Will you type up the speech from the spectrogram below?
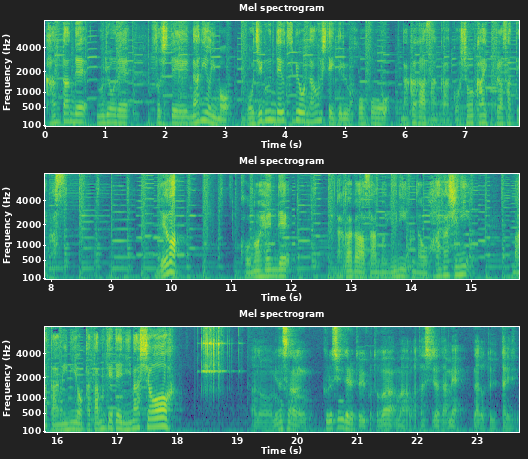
簡単で無料でそして何よりもご自分でうつ病を治していける方法を中川さんがご紹介くださっています。ではこの辺で中川さんのユニークなお話にまた耳を傾けてみましょう。あの皆さん苦しんでるということは、まあ、私じゃダメなどと言ったり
